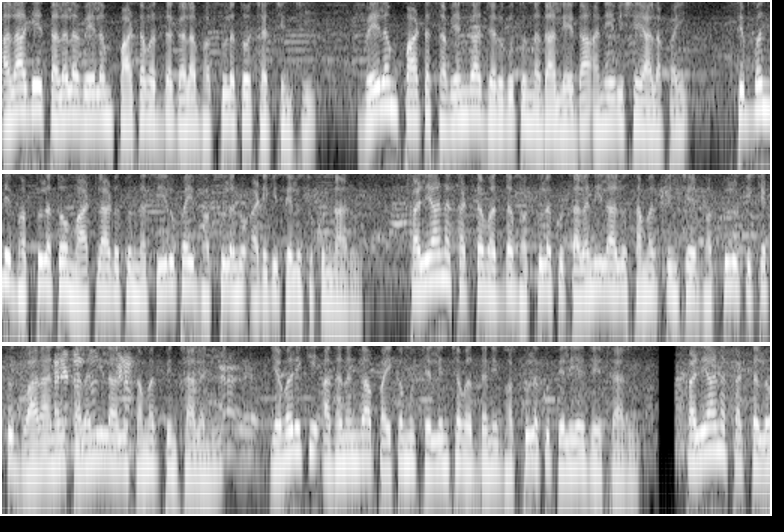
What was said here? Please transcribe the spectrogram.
అలాగే తలల వేలం పాట వద్ద గల భక్తులతో చర్చించి వేలం పాట సవ్యంగా జరుగుతున్నదా లేదా అనే విషయాలపై సిబ్బంది భక్తులతో మాట్లాడుతున్న తీరుపై భక్తులను అడిగి తెలుసుకున్నారు. కళ్యాణ కట్ట వద్ద భక్తులకు తలనీలాలు సమర్పించే భక్తులు టికెట్టు ద్వారానే తలనీలాలు సమర్పించాలని ఎవరికి అదనంగా పైకము చెల్లించవద్దని భక్తులకు తెలియజేశారు. కళ్యాణ కట్టలో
